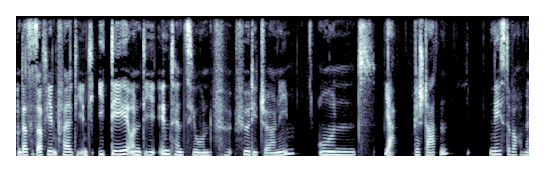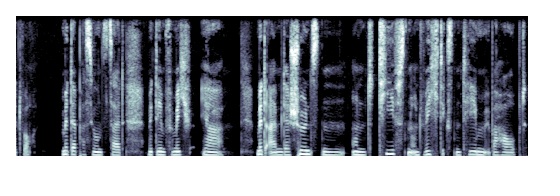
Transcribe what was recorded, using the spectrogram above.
Und das ist auf jeden Fall die Idee und die Intention für die Journey. Und ja, wir starten nächste Woche Mittwoch mit der Passionszeit, mit dem für mich ja mit einem der schönsten und tiefsten und wichtigsten Themen überhaupt,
